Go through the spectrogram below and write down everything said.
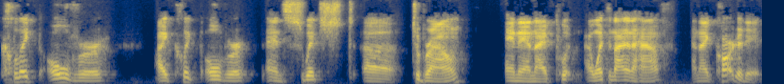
clicked over, I clicked over and switched uh, to brown, and then I put, I went to nine and a half, and I carded it,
